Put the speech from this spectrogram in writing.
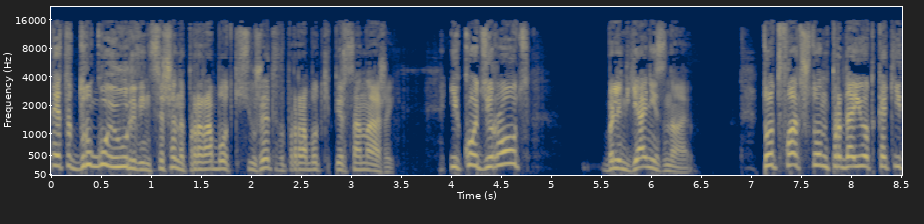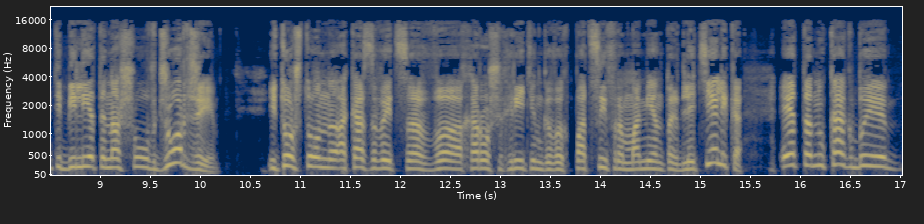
это другой уровень совершенно проработки сюжетов и проработки персонажей. И Коди Роудс, блин, я не знаю. Тот факт, что он продает какие-то билеты на шоу в Джорджии, и то, что он оказывается в хороших рейтинговых по цифрам моментах для телека, это, ну, как бы...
